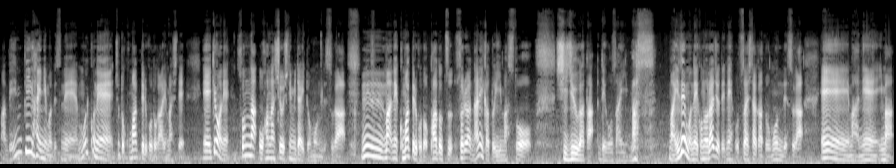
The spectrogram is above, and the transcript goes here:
まあ、便秘以外にもですね、もう一個ね、ちょっと困ってることがありまして、えー、今日はね、そんなお話をしてみたいと思うんですが、うん、まあね、困ってること、パート2、それは何かと言いますと、四十型でございます。まあ以前もね、このラジオでね、お伝えしたかと思うんですが、ええー、まあね、今、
